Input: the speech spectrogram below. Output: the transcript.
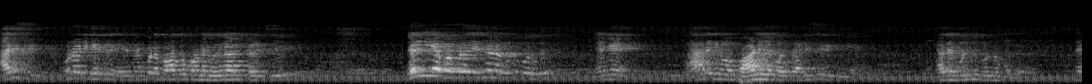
அரிசி முன்னாடி கேட்கிறேன் என் நண்பனை பார்க்க போன வெகு நாள் கழிச்சு. நெருங்கியா பார்க்கறது என்ன கொண்டு போறது ஏங்க யாருக்கு நம்ம பானையில பார்த்து அரிசி இருக்குங்க? அதை முடிச்சு கொண்டு போங்க இந்த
